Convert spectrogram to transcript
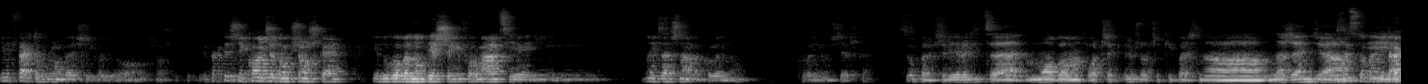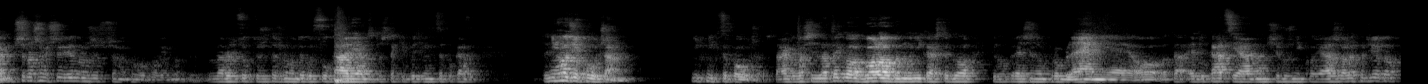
Więc tak to wygląda, jeśli chodzi o książki w tej chwili. Faktycznie kończę tą książkę, niedługo będą pierwsze informacje i, i no i zaczynamy kolejną, kolejną ścieżkę. Super, czyli rodzice mogą oczek- już oczekiwać na narzędzia. Zdecydowanie i- tak. Przepraszam, jeszcze jedną rzecz Przemyku powiem. bo Dla rodziców, którzy też będą tego słuchali, ale to też taki wydźwięk chcę pokazać. To nie chodzi o pouczanie. Nikt nie chce pouczać. Tak? Właśnie dlatego wolałbym unikać tego, tych określeń o problemie, o, o ta edukacja nam się różnie kojarzy, ale chodzi o to,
